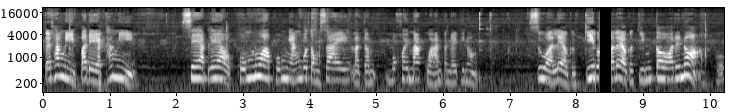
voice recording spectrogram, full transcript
แต่ทั้งนี้ประแดกทั้งนี้แซ่บแล้วผงนัวผงหยังบ่ต้องใส่แล้วก็บ่ค่อยมักหวานปานใดพี่น้องสัวแล้วก็กิน แล้วก็กินต่อได้เนาะโอ้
